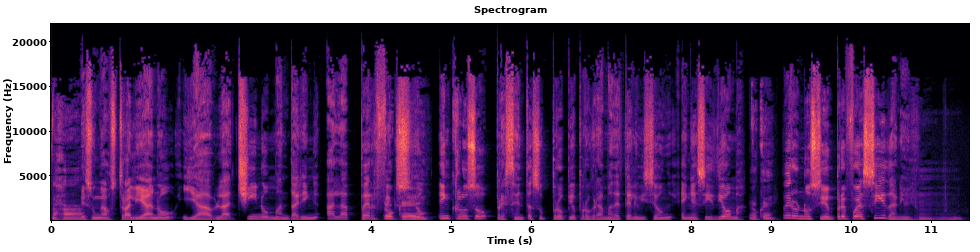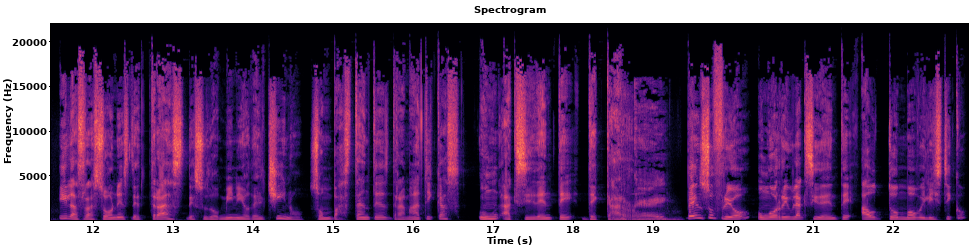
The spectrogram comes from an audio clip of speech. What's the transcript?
Ajá. es un australiano y habla chino mandarín a la perfección. Incluso presenta su propio programa de televisión en ese idioma. Ok. Pero no siempre fue así, Danilo. Y las razones detrás de su dominio del chino son bastante dramáticas. Un accidente de carro. Ben sufrió un horrible accidente automovilístico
